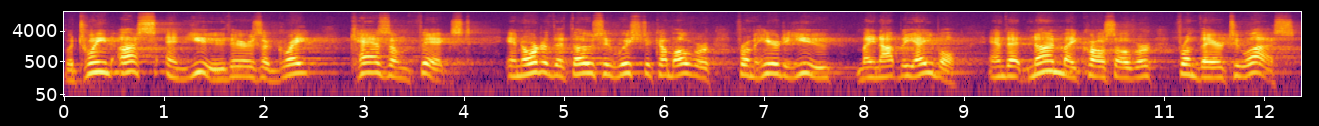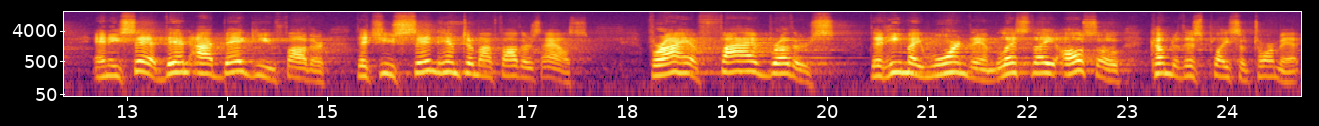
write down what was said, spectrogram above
between us and you, there is a great chasm fixed, in order that those who wish to come over from here to you may not be able, and that none may cross over from there to us. And he said, Then I beg you, Father, that you send him to my father's house. For I have five brothers that he may warn them, lest they also come to this place of torment.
